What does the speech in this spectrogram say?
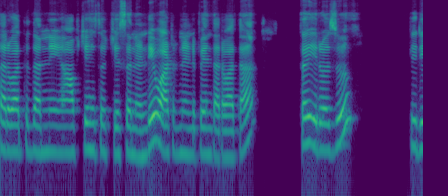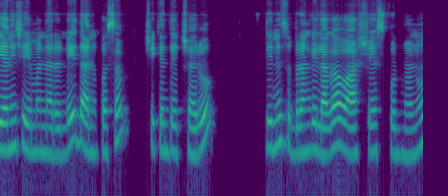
తర్వాత దాన్ని ఆఫ్ చేసేసి వచ్చేసానండి. వాటర్ నిండిపోయిన తర్వాత. ఇంకా ఈరోజు బిర్యానీ చేయమన్నారండి. దానికోసం చికెన్ తెచ్చారు. దీన్ని శుభ్రంగా ఇలాగా వాష్ చేసుకుంటున్నాను.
